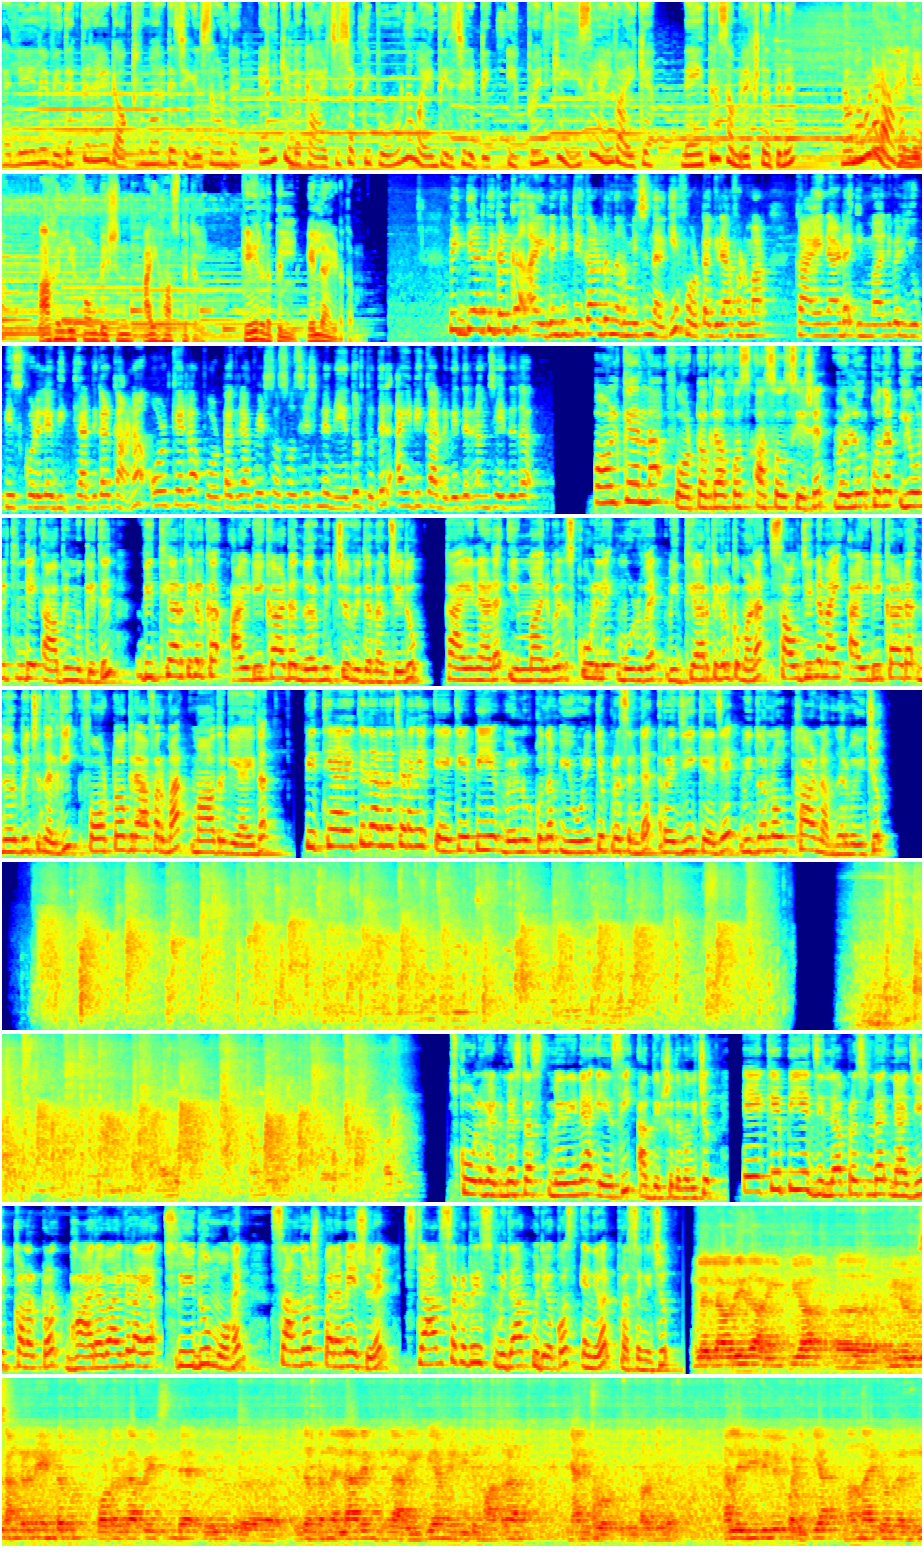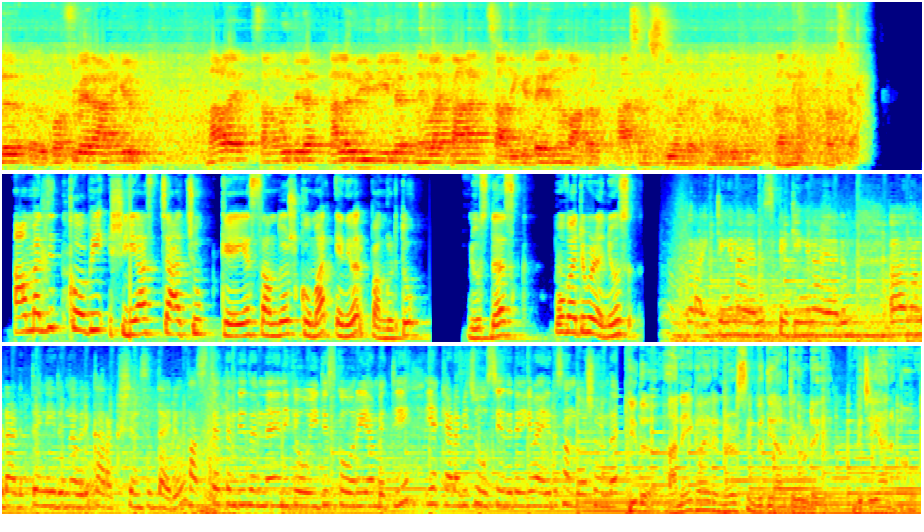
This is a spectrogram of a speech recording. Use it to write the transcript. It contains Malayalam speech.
അഹല്യയിലെ വിദഗ്ധരായ ഡോക്ടർമാരുടെ ചികിത്സ കൊണ്ട് എനിക്ക് എന്റെ കാഴ്ചശക്തി പൂർണമായും തിരിച്ചു കിട്ടി. ഇപ്പൊ എനിക്ക് ഈസിയായി വായിക്കാം. നേത്ര സംരക്ഷണത്തിന് നമ്മുടെ Ahalya. Ahalya foundation eye hospital കേരളത്തിൽ എല്ലായിടത്തും. വിദ്യാർത്ഥികൾക്ക് ഐഡന്റിറ്റി കാർഡ് നിർമ്മിച്ച് നൽകി ഫോട്ടോഗ്രാഫർമാർ. കായനാട് ഇമ്മാനുവൽ യു പി സ്കൂളിലെ വിദ്യാർത്ഥികൾക്കാണ് ഓൾ കേരള ഫോട്ടോഗ്രാഫേഴ്സ് അസോസിയേഷന്റെ നേതൃത്വത്തിൽ ഐ ഡി കാർഡ് വിതരണം ചെയ്തത്. All Kerala photographers association Vellurkunnam യൂണിറ്റിന്റെ ആഭിമുഖ്യത്തിൽ വിദ്യാർത്ഥികൾക്ക് ഐ ഡി കാർഡ് നിർമ്മിച്ചു വിതരണം ചെയ്തു. കായനാട് ഇമ്മാനുവൽ സ്കൂളിലെ മുഴുവൻ വിദ്യാർത്ഥികൾക്കുമാണ് സൗജന്യമായി ഐ ഡി കാർഡ് നിർമ്മിച്ചു നൽകി ഫോട്ടോഗ്രാഫർമാർ മാതൃകയായത്. വിദ്യാലയത്തിൽ നടന്ന ചടങ്ങിൽ A K P A Vellurkunnam unit president Reji K J വിതരണോദ്ഘാടനം നിർവഹിച്ചു. School head mistress Merina A C അധ്യക്ഷത വഹിച്ചു. എ കെ പി എ ജില്ലാ പ്രസിഡന്റ് നജീബ് കളർട്ടോൺ ഭാരവാഹികളായ ശ്രീതു മോഹൻ സന്തോഷ് പരമേശ്വരൻ സ്റ്റാഫ് സെക്രട്ടറി സ്മിത കുര്യാക്കോസ് എന്നിവർ പ്രസംഗിച്ചു. നിങ്ങളെല്ലാവരും ഇത് അറിയിക്കുക ഇങ്ങനൊരു സംഘടന ഉണ്ടെന്നും ഫോട്ടോഗ്രാഫേഴ്സിന്റെ ഒരു ഇതുണ്ടെന്ന് എല്ലാവരെയും നിങ്ങൾ അറിയിക്കാൻ വേണ്ടിയിട്ട് മാത്രമാണ് ഞാനിപ്പോൾ ഇത് പറഞ്ഞത്. നല്ല രീതിയിൽ പഠിക്കുക നന്നായിട്ടുള്ള നിങ്ങൾ കുറച്ച് പേരാണെങ്കിലും നാളെ സമൂഹത്തിൽ നല്ല രീതിയിൽ നിങ്ങളെ കാണാൻ സാധിക്കട്ടെ എന്ന് മാത്രം ആശംസിച്ചുകൊണ്ട് നിർത്തുന്നു. നന്ദി. നമസ്കാരം. അമർജിത് കോബി ഷിയാസ് ചാച്ചു കെ എസ് സന്തോഷ് കുമാർ എന്നിവർ പങ്കെടുത്തു. News desk Muvattupuzha news. നമുക്ക് റൈറ്റിങ്ങിനായാലും സ്പീക്കിങ്ങിനായാലും നമ്മുടെ അടുത്ത് തന്നെ ഇരുന്ന് അവർ കറക്ഷൻസ് തരും. ഫസ്റ്റ് അറ്റംപ്റ്റിൽ തന്നെ എനിക്ക് ഒ ഇ ടി സ്കോർ ചെയ്യാൻ പറ്റി. ഈ അക്കാഡമി ചൂസ് ചെയ്തിട്ട് എനിക്ക് ഭയങ്കര സന്തോഷമുണ്ട്. ഇത് അനേകായിരം നഴ്സിംഗ് വിദ്യാർത്ഥികളുടെ വിജയാനുഭവം.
